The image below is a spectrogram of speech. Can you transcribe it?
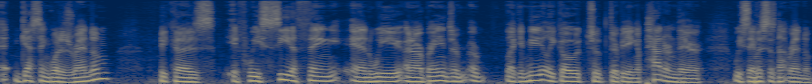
eh, guessing what is random because if we see a thing and we and our brains are, are like immediately go to there being a pattern there, we say this is not random.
